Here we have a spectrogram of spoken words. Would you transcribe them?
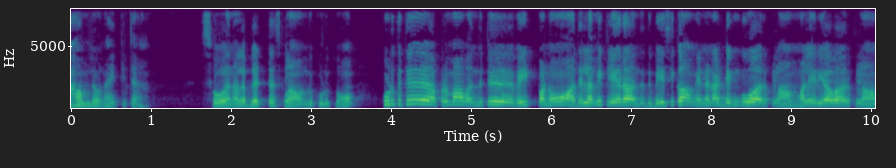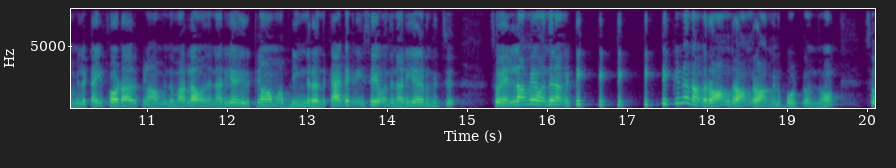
காம் டவுன் ஆகிக்கிட்டேன் ஸோ அதனால் பிளட் டெஸ்ட்லாம் வந்து கொடுத்தோம். கொடுத்துட்டு அப்புறமா வந்துட்டு வெயிட் பண்ணோம். அது எல்லாமே கிளியராக இருந்தது. பேசிக்காக அவங்க என்னென்னா டெங்குவாக இருக்கலாம் மலேரியாவாக இருக்கலாம் இல்லை டைஃபாய்டாக இருக்கலாம் இந்த மாதிரிலாம் வந்து நிறைய இருக்கலாம் அப்படிங்கிற அந்த கேட்டகரிஸே வந்து நிறைய இருந்துச்சு. ஸோ எல்லாமே வந்து நாங்கள் டிக் டிக் டிக் டிக் டிக்னு நாங்கள் ராங் ராங் ராங்னு போட்டு வந்தோம். ஸோ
